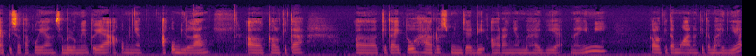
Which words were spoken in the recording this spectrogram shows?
episode aku yang sebelumnya tuh ya aku menyat aku bilang uh, kalau kita uh, kita itu harus menjadi orang yang bahagia nah ini kalau kita mau anak kita bahagia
